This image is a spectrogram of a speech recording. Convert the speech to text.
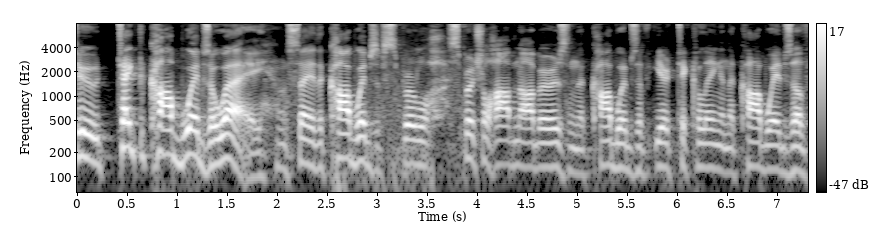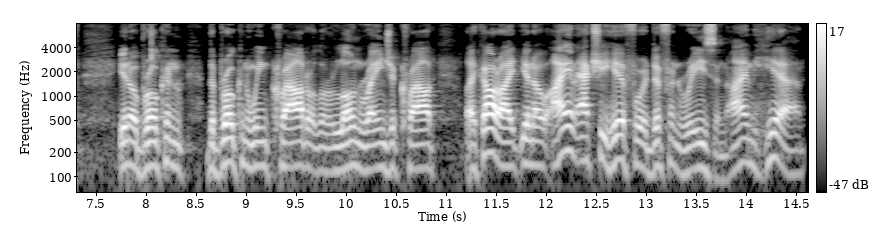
to take the cobwebs away, and say the cobwebs of spiritual, spiritual hobnobbers and the cobwebs of ear tickling and the cobwebs of, you know, broken, the broken wing crowd or the Lone Ranger crowd. Like, all right, you know, I am actually here for a different reason. I'm here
